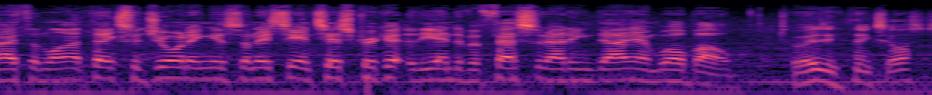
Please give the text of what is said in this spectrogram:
Nathan Lyon, thanks for joining us on SEN Test Cricket at the end of a fascinating day and well bowled. Too easy. Thanks, guys.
